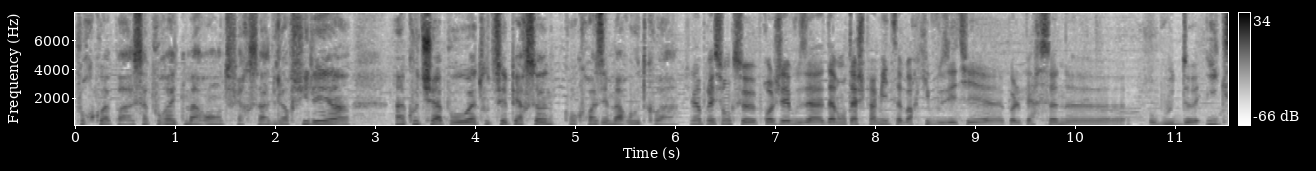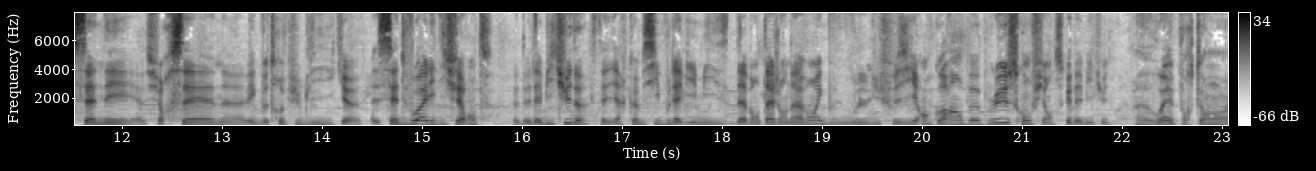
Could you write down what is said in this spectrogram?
pourquoi pas? Ça pourrait être marrant de faire ça, de leur filer un, un coup de chapeau à toutes ces personnes qui ont croisé ma route. quoi. J'ai l'impression que ce projet vous a davantage permis de savoir qui vous étiez, euh, Paul Personne, euh, au bout de X années euh, sur scène, avec votre public. Cette voix, elle est différente de d'habitude, c'est-à-dire comme si vous l'aviez mise davantage en avant et que vous lui faisiez encore un peu plus confiance que d'habitude. ouais, pourtant,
